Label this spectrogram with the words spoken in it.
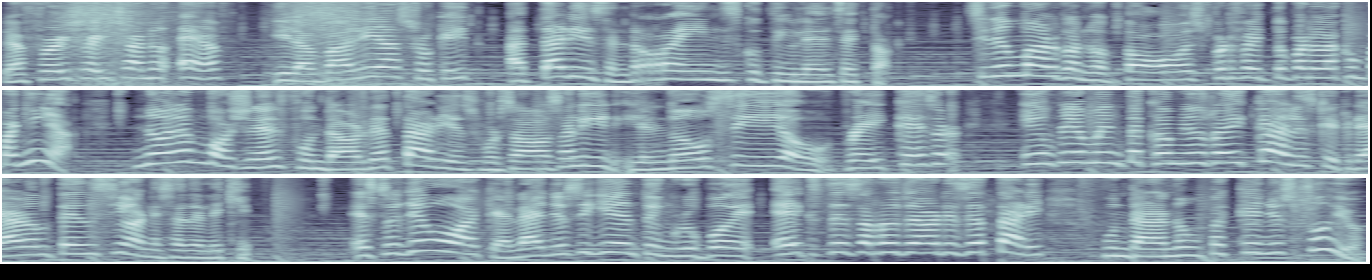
la First Ray Channel F y la Valley Astrocade, Atari es el rey indiscutible del sector. Sin embargo, no todo es perfecto para la compañía. Nolan Bushnell, el fundador de Atari, esforzado a salir y el nuevo CEO, Ray Kaiser, implementa cambios radicales que crearon tensiones en el equipo. Esto llevó a que al año siguiente un grupo de ex desarrolladores de Atari fundaran un pequeño estudio,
